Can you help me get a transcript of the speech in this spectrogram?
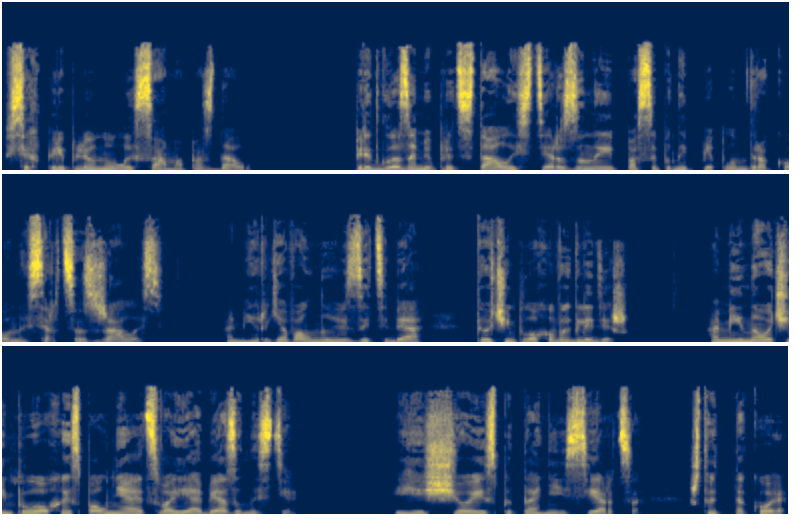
всех переплюнул и сам опоздал. Перед глазами предстал истерзанный, посыпанный пеплом дракона, сердце сжалось. «Амир, я волнуюсь за тебя, ты очень плохо выглядишь. Амина очень плохо исполняет свои обязанности. И еще и испытание сердца. Что это такое?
